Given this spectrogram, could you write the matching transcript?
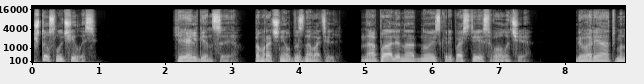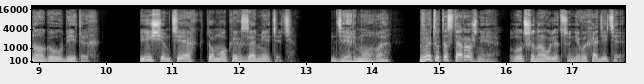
Что случилось?» «Хельгенцы», — помрачнел дознаватель, — «напали на одну из крепостей, сволочи. Говорят, много убитых. Ищем тех, кто мог их заметить. «Дерьмово. Вы тут осторожнее. Лучше на улицу не выходите.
